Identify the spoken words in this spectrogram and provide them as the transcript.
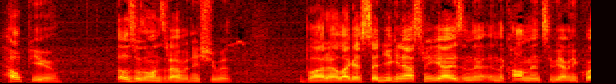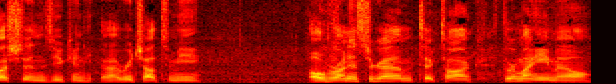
help you, those are the ones that I have an issue with. But uh, like I said, you can ask me guys in the in the comments if you have any questions. You can uh, reach out to me over on Instagram, TikTok, through my email.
